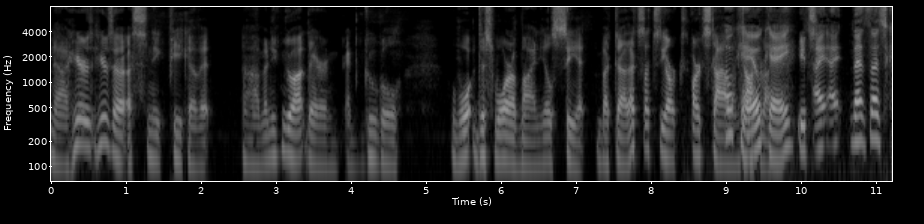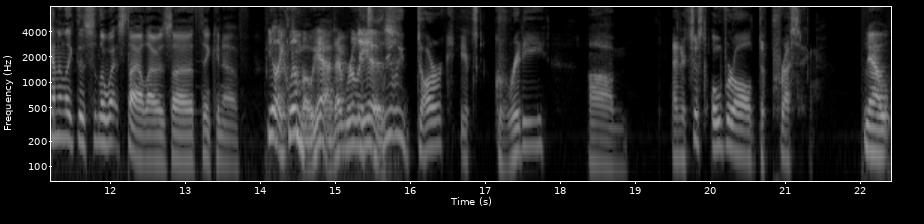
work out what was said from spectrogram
Now here's here's a, a sneak peek of it, um, and you can go out there and, and Google war, this war of mine. You'll see it. But uh, that's that's the art art style. I'm Okay, about. okay. It's I, I that's that's kind of like the silhouette style I was uh, thinking of. Yeah, like Limbo. Yeah, that really is. it's is. really dark. It's gritty, um, and it's just overall depressing. Now,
